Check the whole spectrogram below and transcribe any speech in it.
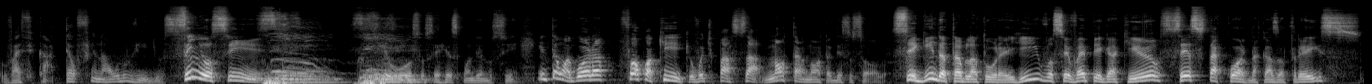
vai ficar até o final do vídeo. Sim ou sim? Sim. sim. Eu ouço você respondendo sim. Então agora, foco aqui, que eu vou te passar nota a nota desse solo. Seguindo a tablatura aí, você vai pegar aqui sexta corda, casa 3,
